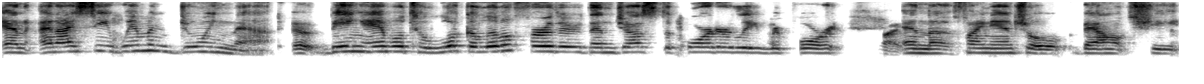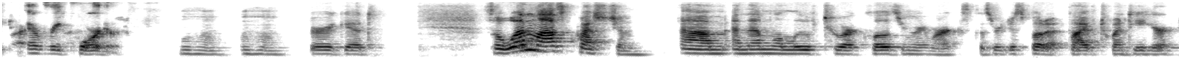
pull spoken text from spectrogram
and, and I see women doing that, uh, being able to look a little further than just the quarterly report right. and the financial balance sheet right. every quarter. Mm-hmm, mm-hmm. Very good. So one last question, um, and then we'll move to our closing remarks because we're just about at 520 here.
